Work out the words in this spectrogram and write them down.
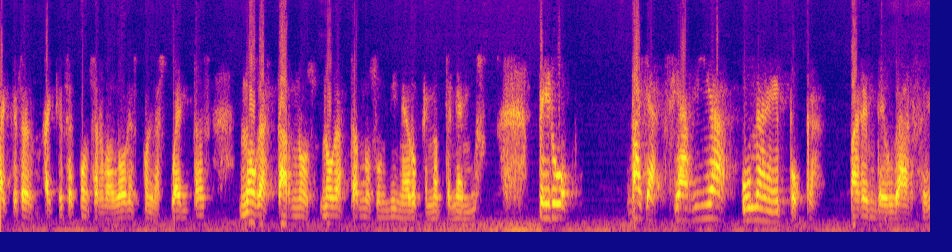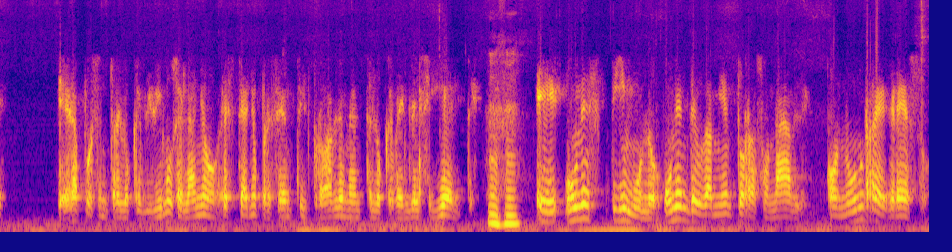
hay que ser, hay que ser conservadores con las cuentas, no gastarnos, no gastarnos un dinero que no tenemos. Pero vaya, si había una época para endeudarse, era pues entre lo que vivimos el año, este año presente y probablemente lo que venga el siguiente. Eh, un estímulo, un endeudamiento razonable, con un regreso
